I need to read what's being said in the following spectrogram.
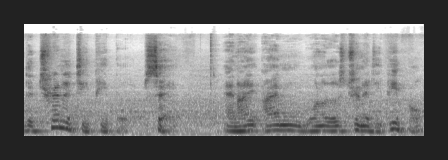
the Trinity people say. And I, I'm one of those Trinity people,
